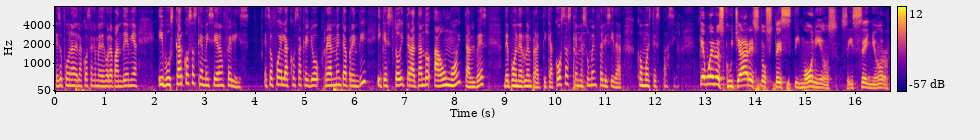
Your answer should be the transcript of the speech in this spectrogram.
Eso fue una de las cosas que me dejó la pandemia. Y buscar cosas que me hicieran feliz. Eso fue las cosas que yo realmente aprendí y que estoy tratando aún hoy, tal vez, de ponerlo en práctica. Cosas que me sumen felicidad, como este espacio. Qué bueno escuchar estos testimonios. Sí, señor.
